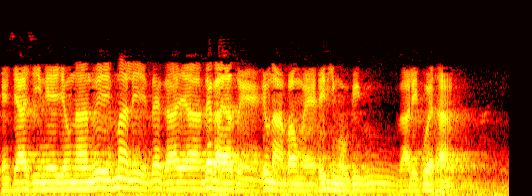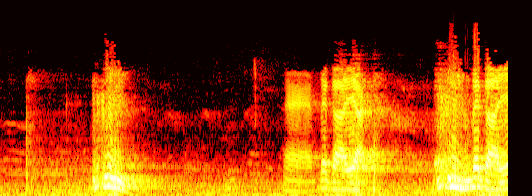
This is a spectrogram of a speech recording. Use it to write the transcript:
သင်ရှားရှိနေယုံနာတွေမှလေသက္ကာယသက္ကာယဆိုရင်ယုံနာပေါင်းပဲဒိဋ္ဌိမဟုတ်သေးဘူးဒါလေးကြွယ်ထားတယ်အဲ သက္ကာယသက္ကာယ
